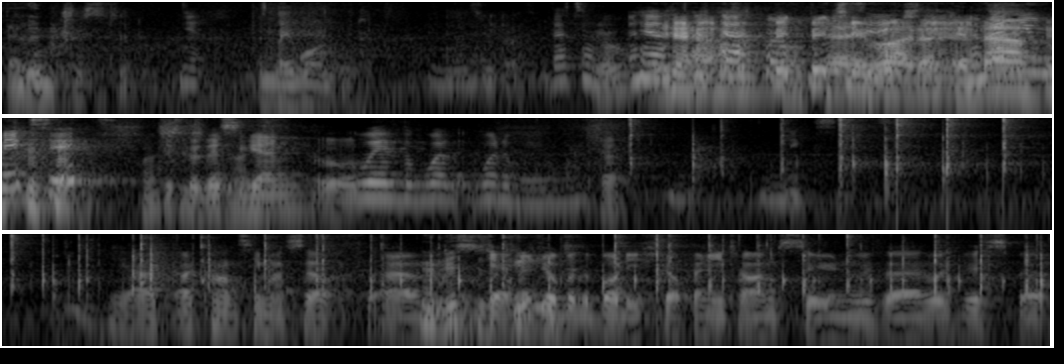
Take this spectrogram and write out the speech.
they're interested Yeah. and they want. That's all. Cool. Yeah, a bit, bit Okay, too right, much. okay. yeah. And now- then you mix it Just with this again? Or? with what, what do we want? Yeah. Mix it. Yeah, I, I can't see myself um, No, this is getting a good. job at the body shop anytime soon with uh, with this, but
